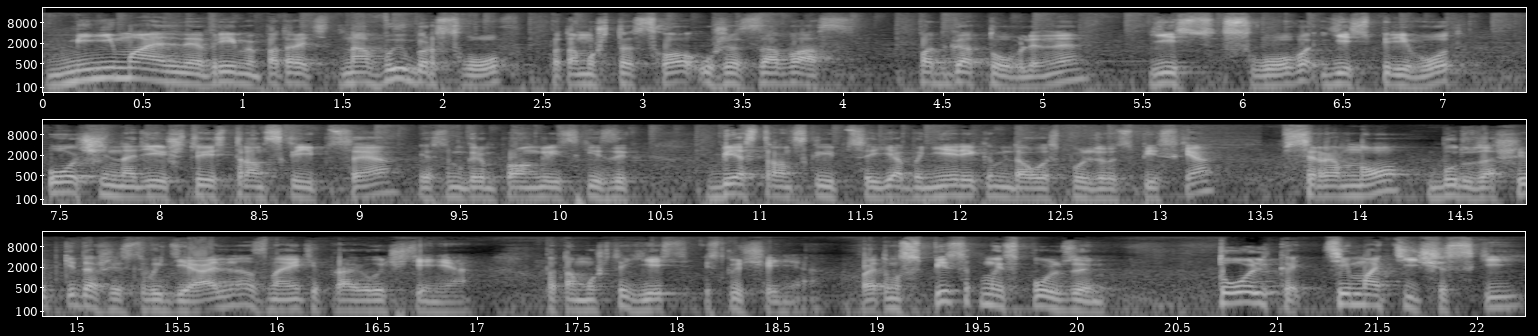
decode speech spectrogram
минимальное время потратить на выбор слов, потому что слова уже за вас подготовлены. Есть слово, есть перевод. Очень надеюсь, что есть транскрипция. Если мы говорим про английский язык, без транскрипции я бы не рекомендовал использовать списки. Все равно будут ошибки, даже если вы идеально знаете правила чтения, потому что есть исключения. Поэтому список мы используем только тематический,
